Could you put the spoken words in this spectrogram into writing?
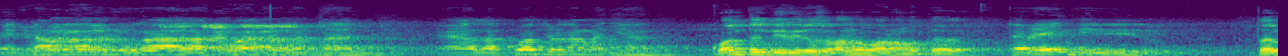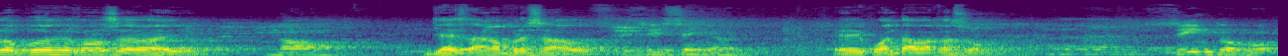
Esta madrugada a las 4 de la tarde, a las 4 de la mañana. ¿Cuántos individuos se las robaron a ustedes? Tres individuos. ¿Usted lo puede reconocer a ellos? No, Ya están apresados. sí señor. Eh, ¿Cuántas vacas son? Cinco,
